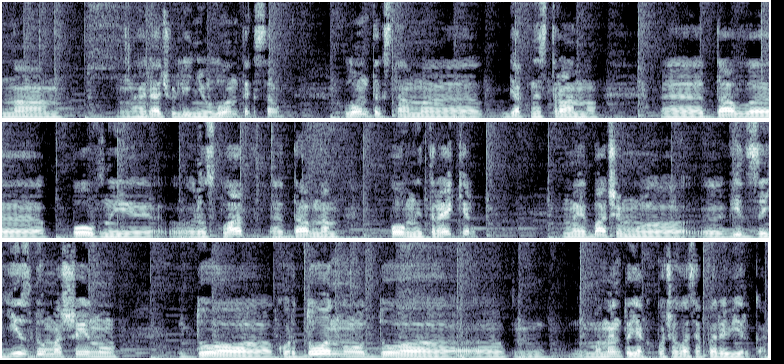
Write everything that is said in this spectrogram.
на гарячу лінію Лонтекса. Лонтекс там, е, як не странно, дав повний розклад, дав нам повний трекер. Ми бачимо від заїзду машину до кордону, до е, моменту, як почалася перевірка.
